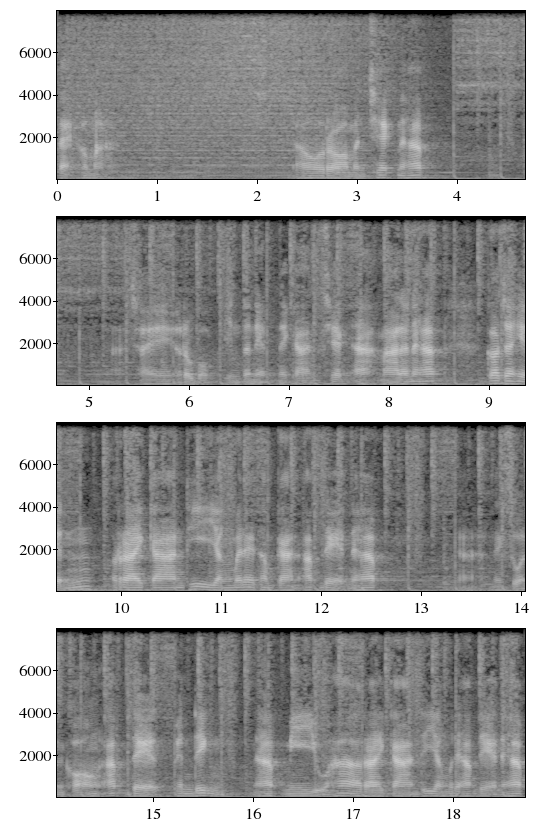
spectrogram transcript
แตะเข้ามา แล้วรอมันเช็คนะครับ ใช้ระบบอินเทอร์เน็ตในการเช็คอะมาแล้วนะครับ ก็จะเห็นรายการที่ยังไม่ได้ทำการอัปเดตนะครับ ในส่วนของอัปเดต pending นะครับ มีอยู่ 5 รายการที่ยังไม่ได้อัปเดตนะครับ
